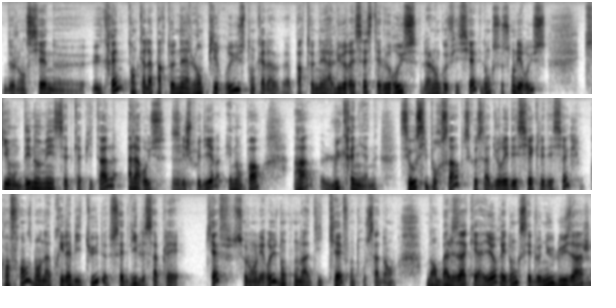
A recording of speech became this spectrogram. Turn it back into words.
de l'ancienne euh, Ukraine. Tant qu'elle appartenait à l'Empire russe, tant qu'elle appartenait à l'URSS, c'était le russe la langue officielle. Et donc, ce sont les Russes qui ont dénommé cette capitale à la russe, si je puis dire, et non pas à l'ukrainienne. C'est aussi pour ça, parce que ça a duré des siècles et des siècles, qu'en France, bon, on a pris l'habitude, cette ville s'appelait Kiev, selon les Russes, donc on a dit Kiev, on trouve ça dans, dans Balzac et ailleurs, et donc c'est devenu l'usage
